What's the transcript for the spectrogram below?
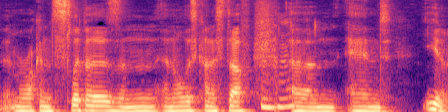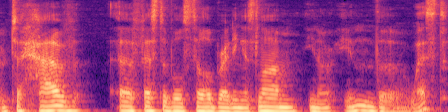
Moroccan slippers and and all this kind of stuff. Mm-hmm. Um, and you know, to have a festival celebrating Islam, you know, in the West,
